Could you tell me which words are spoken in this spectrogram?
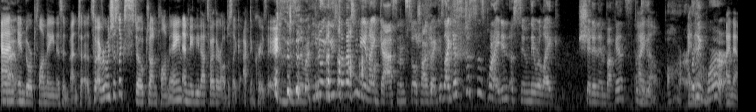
and Okay. indoor plumbing is invented. So everyone's just like stoked on plumbing, and maybe that's why they're all just like acting crazy. You know, you said that to me, and I gasped, and I'm still shocked by it. Because I guess just to this point, I didn't assume they were like shitting in buckets, but I they know. are, I or they were. I know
